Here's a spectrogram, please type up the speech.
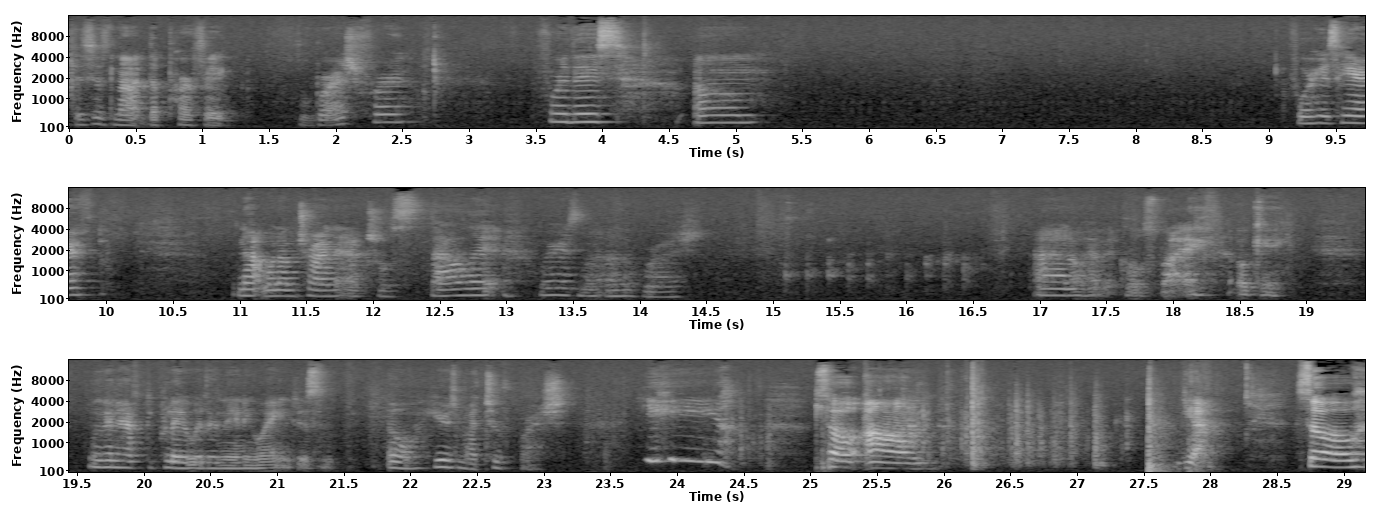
This is not the perfect brush for for this. Um, for his hair. Not when I'm trying to actual style it. Where's my other brush? I don't have it close by. Okay. We're to have to play with it anyway. Just, oh, here's my toothbrush. So, um, yeah. So,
